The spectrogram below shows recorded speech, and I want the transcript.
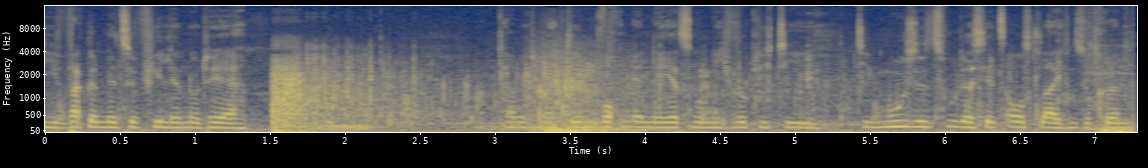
Die wackeln mir zu viel hin und her. Da habe ich nach dem Wochenende jetzt noch nicht wirklich die, die Muse zu, das jetzt ausgleichen zu können.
